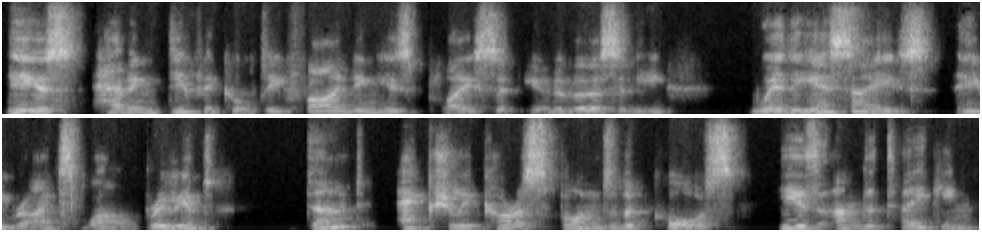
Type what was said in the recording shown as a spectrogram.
He is having difficulty finding his place at university, where the essays he writes, while brilliant, don't actually correspond to the course he is undertaking.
